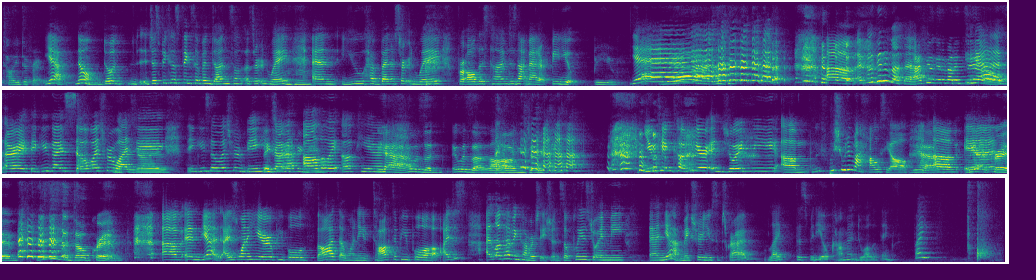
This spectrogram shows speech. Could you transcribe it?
tell you different. Yeah, no, don't. Just because things have been done some, a certain way mm-hmm. and you have been a certain way for all this time does not matter. Be you. Be you. Yeah. Yeah. um, I feel good about that. I feel good about it too. Yes. All right. Thank you guys so much for Thank watching. guys. Thank you so much for being here, Thanks for having all me. the way up here. Yeah, it was a it was a long journey. you can come here and join me. Um, we, shoot in my house, y'all. Yeah. Um, and crib. This is a dope crib. um, and yeah, I just want to hear people's thoughts. I want to talk to people. I just, I love having conversations. So please join me. And yeah, make sure you subscribe, like this video, comment, do all the things. Bye.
